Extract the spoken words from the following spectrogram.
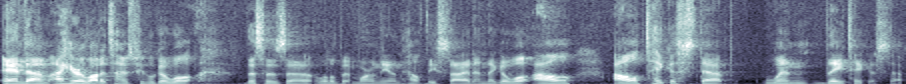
and um, I hear a lot of times people go, well, this is a little bit more on the unhealthy side, and they go, well, I'll, I'll take a step when they take a step.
